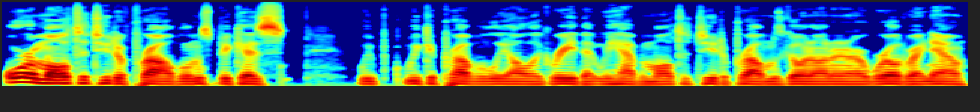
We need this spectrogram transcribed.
or a multitude of problems, because we, we could probably all agree that we have a multitude of problems going on in our world right now,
